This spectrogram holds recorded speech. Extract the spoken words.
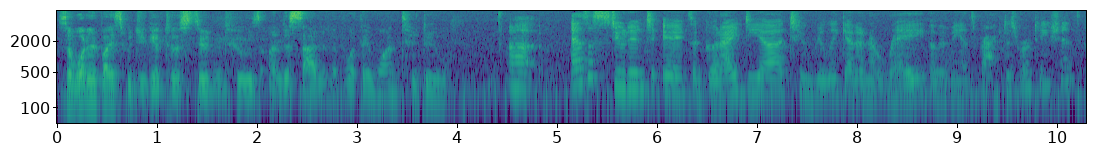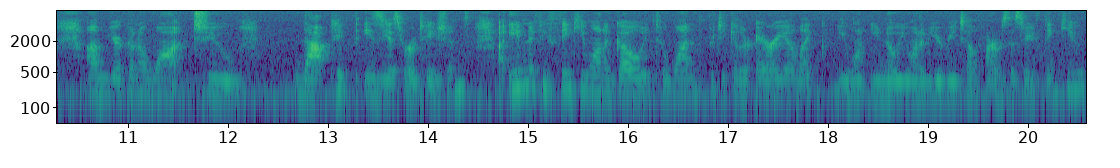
So, what advice would you give to a student who's undecided of what they want to do? Uh, as a student, it's a good idea to really get an array of advanced practice rotations. Um, you're going to want to not pick the easiest rotations. Uh, even if you think you want to go into one particular area, like you want, you know, you want to be a retail pharmacist, or you think you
